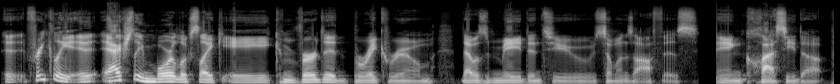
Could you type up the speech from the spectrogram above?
It, frankly, it actually more looks like a converted break room that was made into someone's office and classied up.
